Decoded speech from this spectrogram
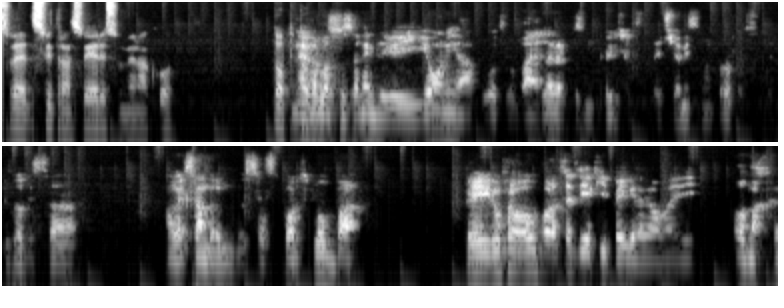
sve, svi transferi su mi onako top, Ne, vrlo su zanimljivi i oni, a pogotovo Bayer Leverkusen pričao sam već, ja mislim, u prošloj epizodi sa Aleksandrom sa sport kluba, i upravo, upravo te dvije ekipe igraju ovaj, odmah e,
